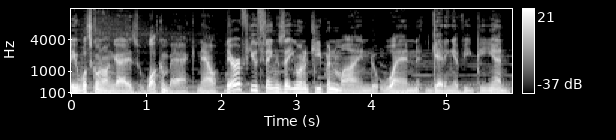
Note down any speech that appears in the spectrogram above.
Hey, what's going on guys? Welcome back. Now, there are a few things that you want to keep in mind when getting a VPN.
